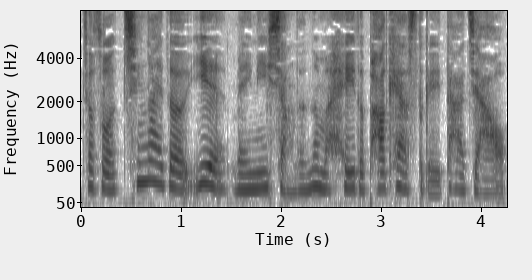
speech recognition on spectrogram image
叫做《亲爱的夜没你想的那么黑》的 podcast 给大家哦。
